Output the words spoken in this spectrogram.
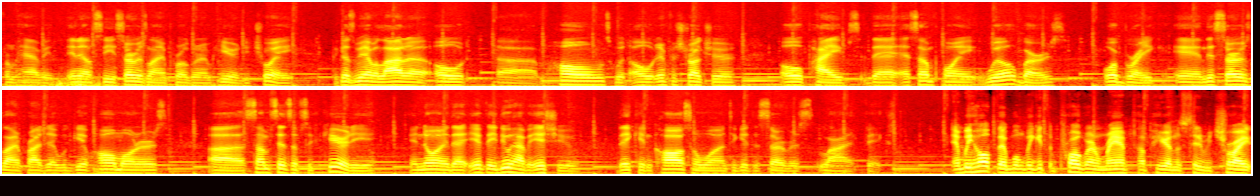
from having NLC service line program here in Detroit because we have a lot of old um, homes with old infrastructure, old pipes that at some point will burst or break and this service line project would give homeowners uh, some sense of security in knowing that if they do have an issue, they can call someone to get the service line fixed. And we hope that when we get the program ramped up here in the city of Detroit,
